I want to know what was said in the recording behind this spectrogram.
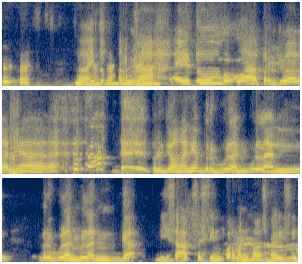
Nah, itu pernah. Itu wah perjuangannya. Perjuangannya berbulan-bulan berbulan-bulan nggak bisa akses informan sama sekali sih.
